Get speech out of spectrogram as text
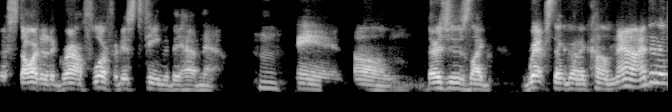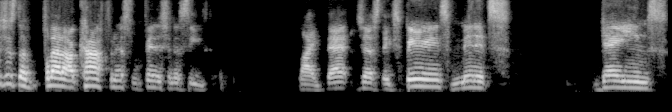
the start of the ground floor for this team that they have now. Hmm. And um, there's just like reps that are going to come now. And then there's just a flat out confidence from finishing the season. Like that, just experience, minutes, games,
